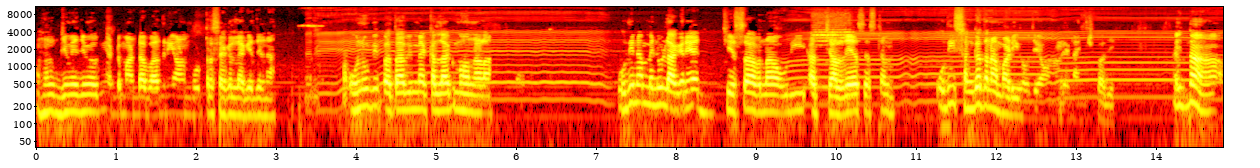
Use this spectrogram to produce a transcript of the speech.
ਹੁਣ ਜਿਵੇਂ ਜਿਵੇਂ ਉਹਦੀਆਂ ਡਿਮਾਂਡਾਂ ਵਧ ਰਹੀਆਂ, ਹੁਣ ਮੋਟਰਸਾਈਕਲ ਲੈ ਕੇ ਦੇਣਾ ਉਹਨੂੰ ਵੀ ਪਤਾ ਵੀ ਮੈਂ ਇਕੱਲਾ ਕਮਾਉਣ ਵਾਲਾ। ਉਹਦੀ ਨਾ ਮੈਨੂੰ ਲੱਗ ਰਿਹਾ, ਜਿਸ ਹਿਸਾਬ ਨਾਲ ਉਹਦੀ ਅੱਜ ਚੱਲ ਰਿਹਾ ਸਿਸਟਮ ਉਹਦੀ ਸੰਗਤ ਨਾ ਮਾੜੀ ਹੋ ਜਾਏ ਆਉਣ ਵਾਲੇ ਟਾਈਮ 'ਚ ਭਾਜੀ। ਏਦਾਂ,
